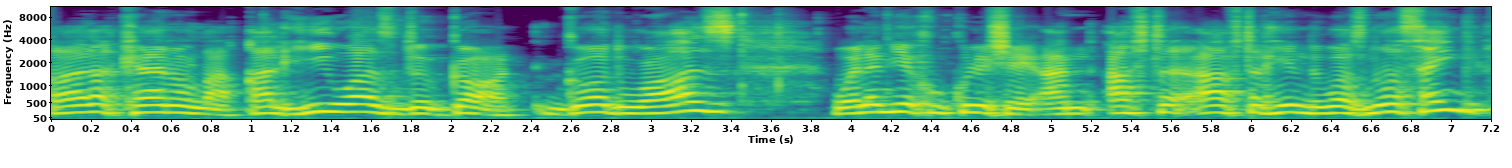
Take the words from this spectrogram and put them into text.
قال كان الله قال he was the God God was ولم يكن كل شيء and after after him there was nothing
